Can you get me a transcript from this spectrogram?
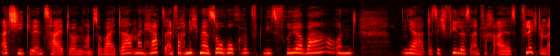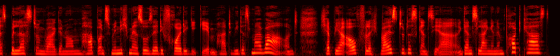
Artikel in Zeitungen und so weiter, mein Herz einfach nicht mehr so hoch hüpft, wie es früher war und ja, dass ich vieles einfach als Pflicht und als Belastung wahrgenommen habe und es mir nicht mehr so sehr die Freude gegeben hat, wie das mal war. Und ich habe ja auch, vielleicht weißt du das, ganz, ja, ganz lange in einem Podcast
